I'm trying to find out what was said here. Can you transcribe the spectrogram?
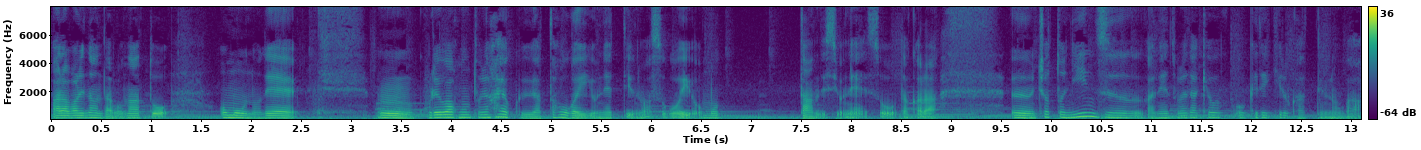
表れなんだろうなと思います思うので、うん、これは本当に早くやった方がいいよねっていうのはすごい思ったんですよね。そうだから、うん、ちょっと人数がねどれだけお受けできるかっていうのが、ま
